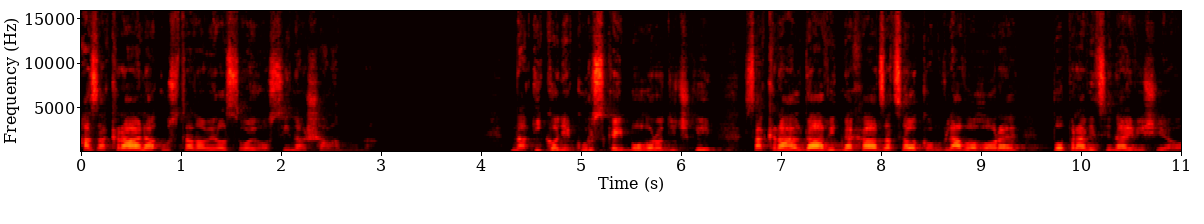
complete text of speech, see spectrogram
a za kráľa ustanovil svojho syna Šalamúna. Na ikone kurskej bohorodičky sa kráľ Dávid nachádza celkom vľavo hore po pravici najvyššieho,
